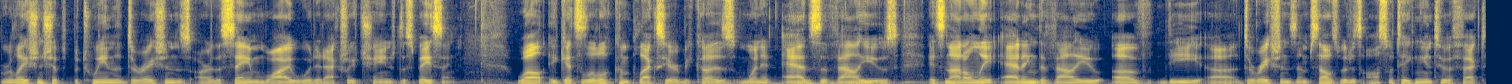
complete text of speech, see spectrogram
relationships between the durations are the same. Why would it actually change the spacing? Well, it gets a little complex here because when it adds the values, it's not only adding the value of the uh, durations themselves, but it's also taking into effect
